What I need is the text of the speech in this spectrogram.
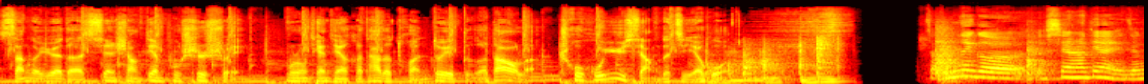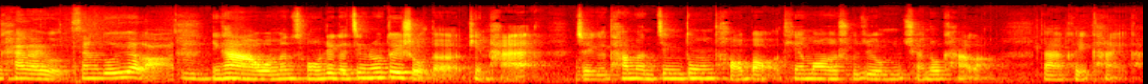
三个月的线上店铺试水，慕容甜甜和他的团队得到了出乎预想的结果。咱们那个线上店已经开了有三个多月了啊。你看啊，我们从这个竞争对手的品牌，这个他们京东、淘宝、天猫的数据我们全都看了，大家可以看一看。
